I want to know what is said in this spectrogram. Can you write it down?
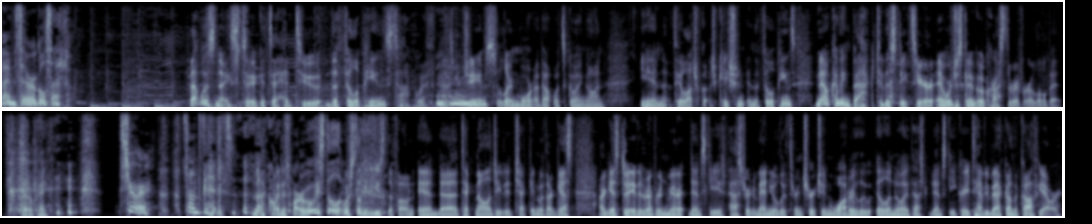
I'm Sarah Gulseth. That was nice to get to head to the Philippines, talk with Pastor mm-hmm. James to learn more about what's going on in theological education in the Philippines. Now coming back to the States here, and we're just going to go across the river a little bit. Is that okay? Sure, sounds good. not quite as far, but we still we're still going to use the phone and uh, technology to check in with our guest. Our guest today, the Reverend Merritt Demski, is pastor at Immanuel Lutheran Church in Waterloo, Illinois. Pastor Demski, great to have you back on the Coffee Hour.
